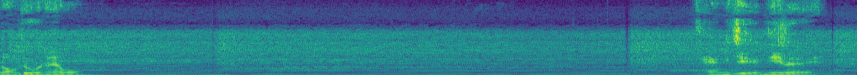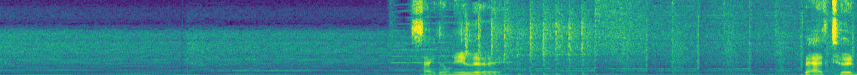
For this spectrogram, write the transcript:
ลองดูนะครับผมแทงยืนนี่เลย ใส่ตรงนี้เลย แบทเทิล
